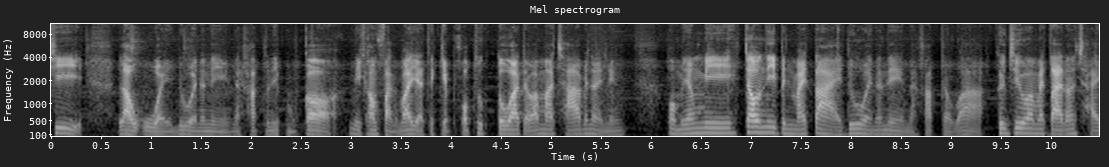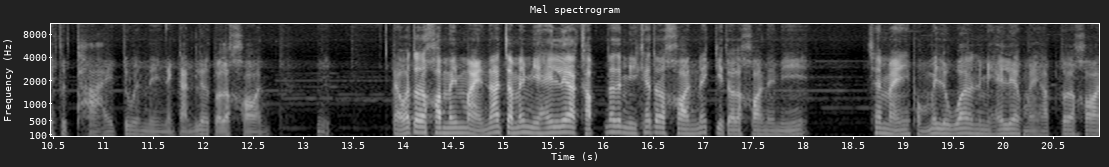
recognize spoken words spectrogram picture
ที่เราอวยด้วยนั่นเองนะครับตอนนี้ผมก็มีความฝันว่าอยากจะเก็บครบทุกตัว แต่ว่ามาช้าไปหน่อยนึง ผมยังมีเจ้านี่เป็นไม้ตายด้วยนั่นเองนะครับ แต่ว่าขึ้นชื่อว่าไม้ตายต้องใช้สุดท้ายด้วยในในการเลือกตัวละครนี่แต่ว่าตัวละครใหม่ๆ น่าจะไม่มีให้เลือกครับ น่าจะมีแค่ตัวละครไม่กี่ตัวละครในนี้ ใช่ไหมผมไม่รู้ว่ามันมีให้เลือกไหมครับ ตัวละคร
